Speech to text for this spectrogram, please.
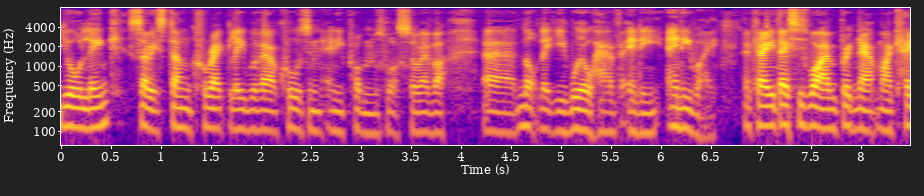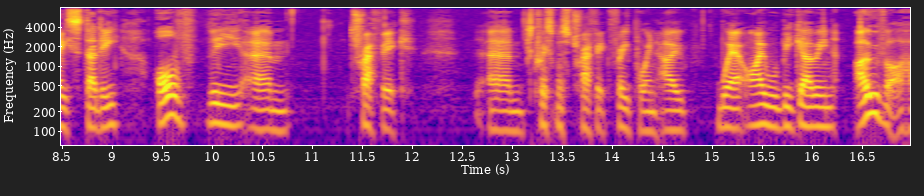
your link so it's done correctly without causing any problems whatsoever uh, not that you will have any anyway okay this is why i'm bringing out my case study of the um, traffic um, Christmas Traffic 3.0, where I will be going over,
